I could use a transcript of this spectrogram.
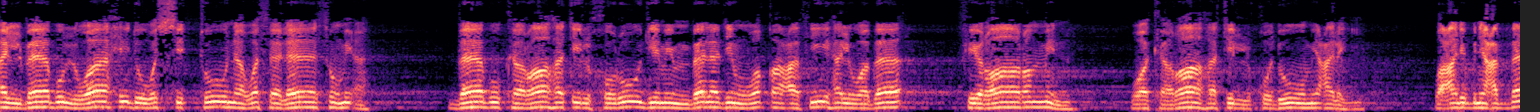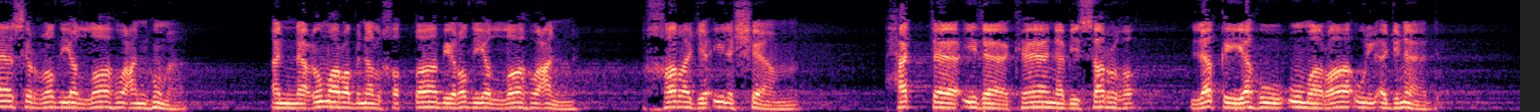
الباب الواحد والستون وثلاثمائة. باب كراهة الخروج من بلد وقع فيها الوباء فرارا منه وكراهة القدوم عليه. وعن ابن عباس رضي الله عنهما أن عمر بن الخطاب رضي الله عنه خرج إلى الشام حتى إذا كان بسرغ لقيه أمراء الأجناد.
